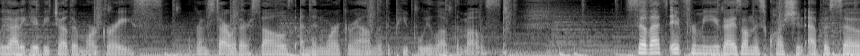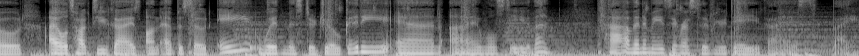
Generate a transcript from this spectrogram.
we got to give each other more grace. We're going to start with ourselves and then work around with the people we love the most. So that's it for me, you guys, on this question episode. I will talk to you guys on episode 8 with Mr. Joe Goody, and I will see you then. Have an amazing rest of your day, you guys. Bye.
